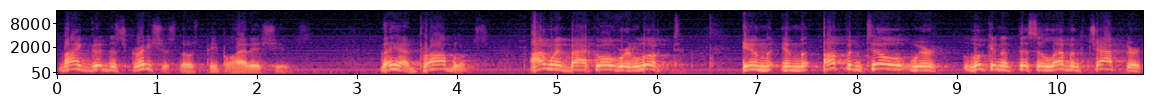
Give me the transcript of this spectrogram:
my goodness gracious, those people had issues. They had problems. I went back over and looked. In, in the, up until we're looking at this 11th chapter,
